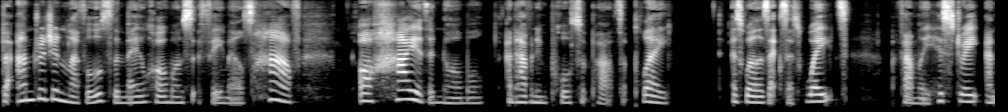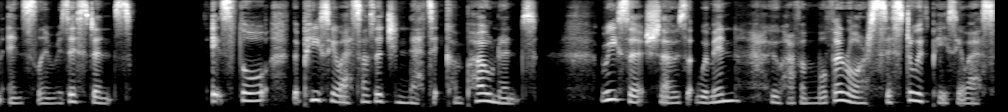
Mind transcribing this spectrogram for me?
but androgen levels, the male hormones that females have, are higher than normal and have an important part to play, as well as excess weight, family history, and insulin resistance. It's thought that PCOS has a genetic component. Research shows that women who have a mother or a sister with PCOS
